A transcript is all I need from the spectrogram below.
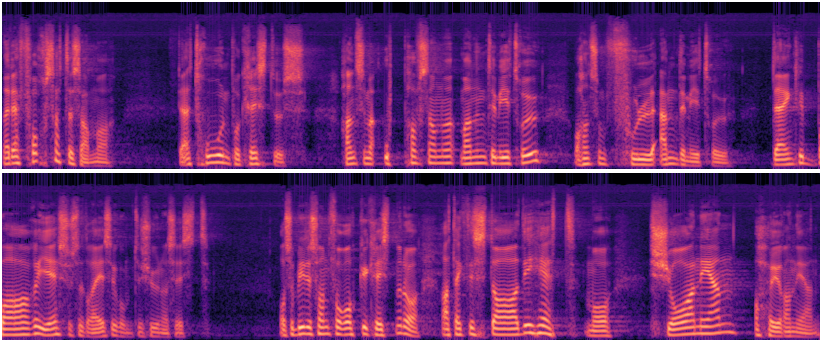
Nei, det er fortsatt det samme. Det er troen på Kristus. Han som er opphavsmannen til min tro, og han som fullender min tro. Det er egentlig bare Jesus det dreier seg om til sjuende og sist. Og så blir det sånn for oss kristne da, at jeg til stadighet må se han igjen og høre han igjen.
